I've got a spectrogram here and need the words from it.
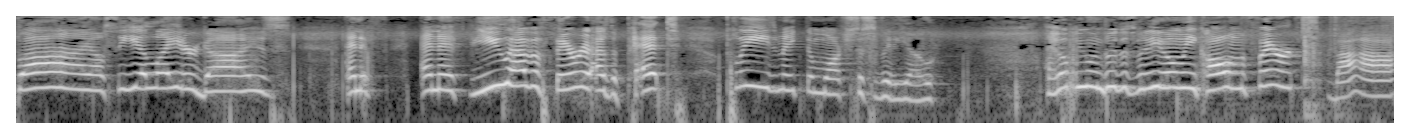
Bye. I'll see you later, guys. And if and if you have a ferret as a pet, please make them watch this video. I hope you enjoyed this video of me calling the ferrets. 妈。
